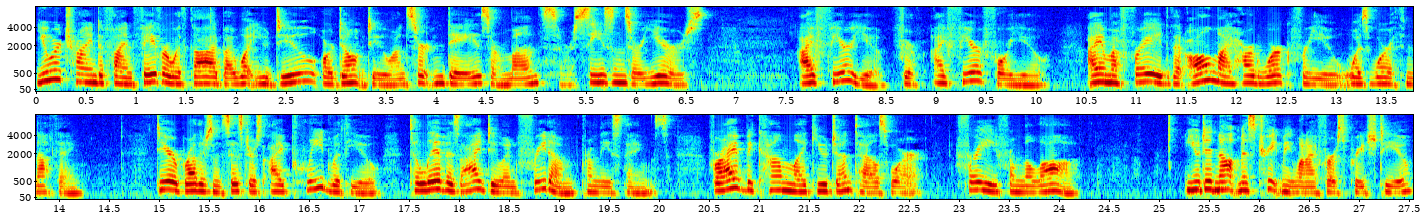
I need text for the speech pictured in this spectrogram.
You are trying to find favor with God by what you do or don't do on certain days or months or seasons or years. I fear you. Fear, I fear for you. I am afraid that all my hard work for you was worth nothing. Dear brothers and sisters, I plead with you to live as I do in freedom from these things, for I have become like you Gentiles were, free from the law. You did not mistreat me when I first preached to you.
